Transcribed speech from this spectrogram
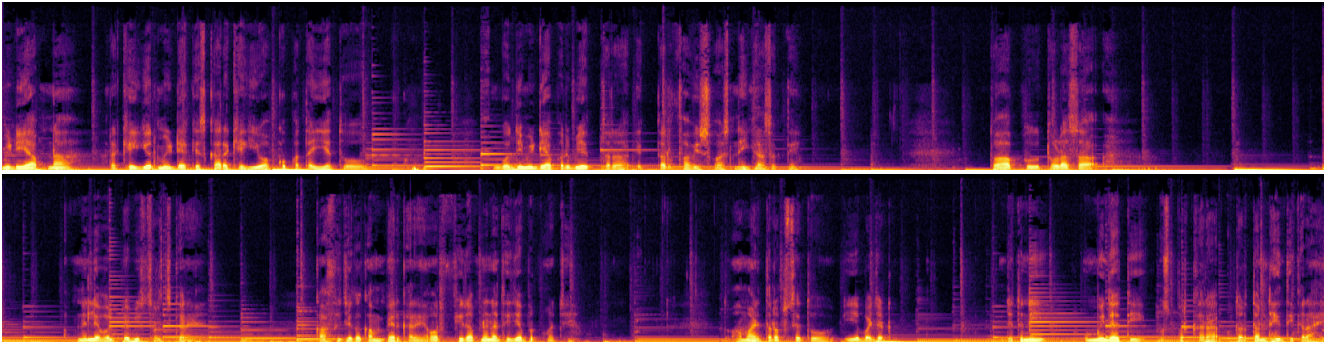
मीडिया अपना रखेगी और मीडिया किसका रखेगी वो आपको पता ही है तो गोदी मीडिया पर भी एक तरह, एक तरफा विश्वास नहीं कर सकते। तो आप थोड़ा सा अपने लेवल पे भी सर्च करें, काफ़ी जगह कंपेयर करें और फिर अपने नतीजे पर पहुँचें। हमारी तरफ़ से तो ये बजट जितनी उम्मीदें थी, उस पर खरा उतरता नहीं दिख रहा है।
